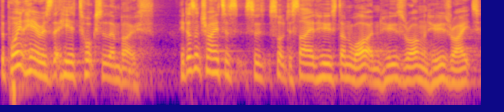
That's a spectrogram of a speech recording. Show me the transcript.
The point here is that he talks to them both. He doesn't try to sort of decide who's done what and who's wrong and who's right.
